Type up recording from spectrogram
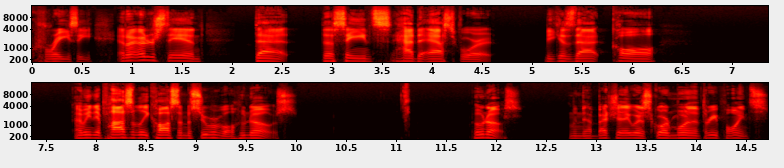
crazy. And I understand that the Saints had to ask for it because that call. I mean, it possibly cost them a Super Bowl. Who knows? Who knows? I mean, I bet you they would have scored more than three points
